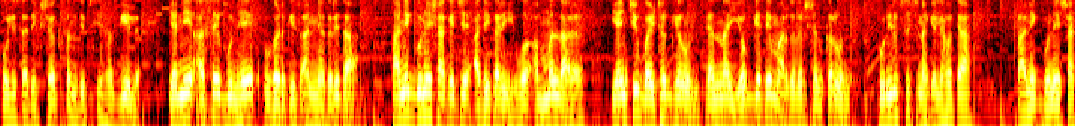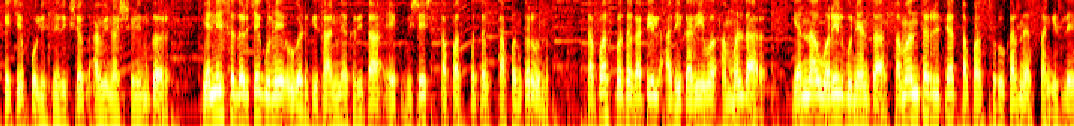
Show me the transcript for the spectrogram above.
पोलीस अधीक्षक संदीपसिंह गिल यांनी असे गुन्हे उघडकीस आणण्याकरिता स्थानिक गुन्हे शाखेचे अधिकारी व अंमलदार यांची बैठक घेऊन त्यांना योग्य ते मार्गदर्शन करून पुढील सूचना केल्या होत्या. स्थानिक गुन्हे शाखेचे पोलीस निरीक्षक अविनाश शिळीमकर यांनी सदरचे गुन्हे उघडकीस आणण्याकरिता एक विशेष तपास पथक स्थापन करून तपास पथकातील अधिकारी व अंमलदार यांना वरील गुन्ह्यांचा समांतररित्या तपास सुरू करण्यास सांगितले.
